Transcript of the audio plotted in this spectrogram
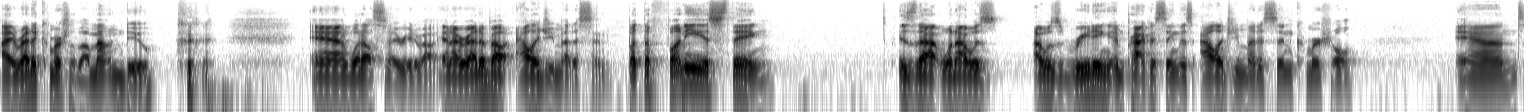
I read a commercial about Mountain Dew. And what else did I read about? And I read about allergy medicine. But the funniest thing is that when I was I was reading and practicing this allergy medicine commercial and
